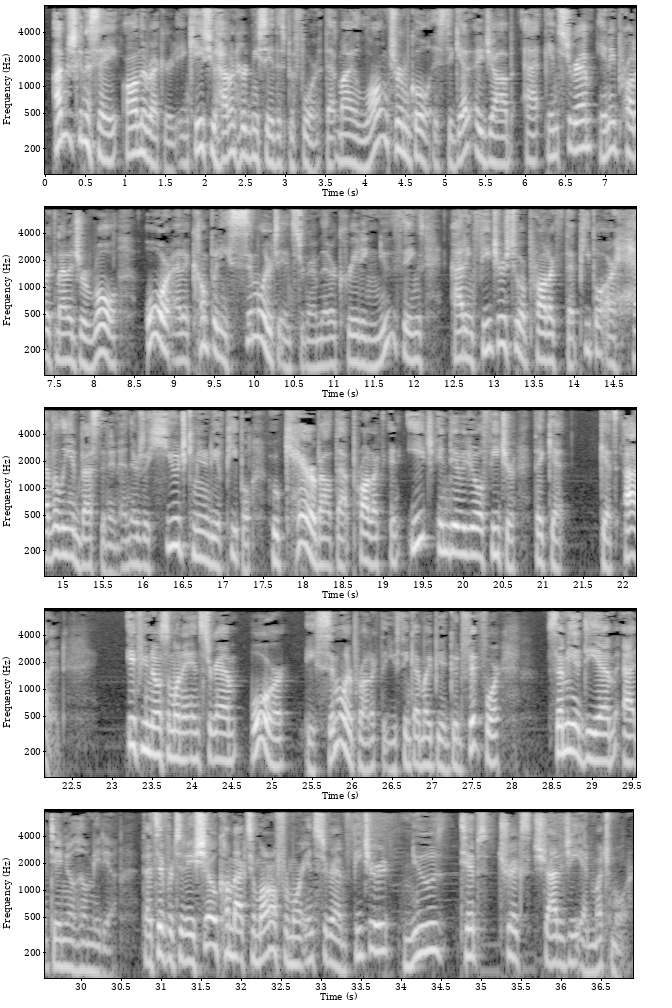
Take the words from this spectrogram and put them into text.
I'm just going to say on the record, in case you haven't heard me say this before, that my long term goal is to get a job at Instagram in a product manager role or at a company similar to Instagram that are creating new things adding features to a product that people are heavily invested in. And there's a huge community of people who care about that product and each individual feature that get, gets added. If you know someone at Instagram or a similar product that you think I might be a good fit for, send me a DM at Daniel Hill Media. That's it for today's show. Come back tomorrow for more Instagram feature, news, tips, tricks, strategy, and much more.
